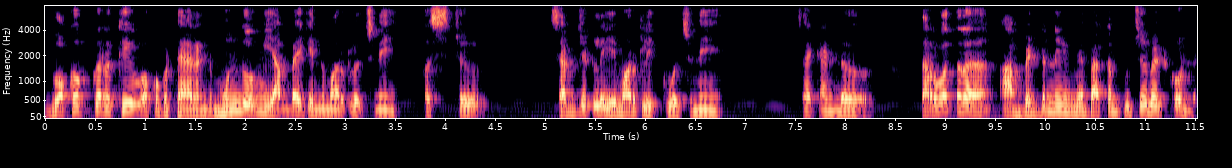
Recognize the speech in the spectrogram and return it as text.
ఒక్కొక్కరికి ఒక్కొక్క టాలెంట్ ముందు మీ అబ్బాయికి ఎన్ని మార్కులు వచ్చినాయి? ఫస్ట్ సబ్జెక్టులో ఏ మార్కులు ఎక్కువ వచ్చినాయి? సెకండ్ తర్వాత ఆ బిడ్డని మీ పక్కన కూర్చోబెట్టుకోండి.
